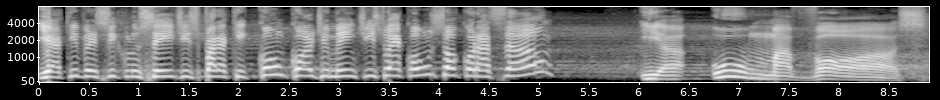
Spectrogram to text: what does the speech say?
E aqui versículo 6 diz: para que concordemente, isto é, com um só coração e a uma voz,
